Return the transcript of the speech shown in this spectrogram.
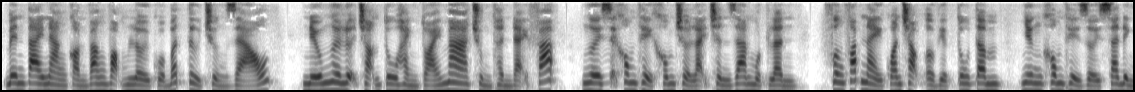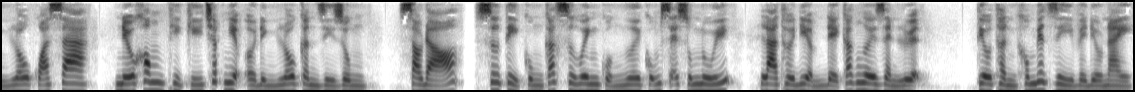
Bên tai nàng còn vang vọng lời của bất tử trưởng giáo. Nếu ngươi lựa chọn tu hành toái ma trùng thần đại pháp, ngươi sẽ không thể không trở lại trần gian một lần. Phương pháp này quan trọng ở việc tu tâm, nhưng không thể rời xa đỉnh lô quá xa, nếu không thì ký chấp niệm ở đỉnh lô cần gì dùng. Sau đó, sư tỷ cùng các sư huynh của ngươi cũng sẽ xuống núi, là thời điểm để các ngươi rèn luyện. Tiêu thần không biết gì về điều này,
